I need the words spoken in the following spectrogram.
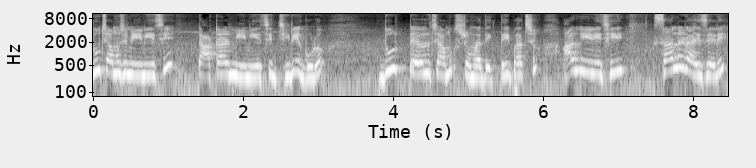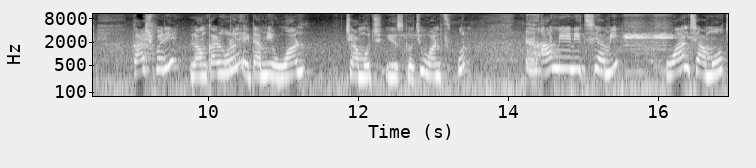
দু চামচ নিয়ে নিয়েছি টাটার নিয়ে নিয়েছি, জিরে গুঁড়ো, দু টেবিল চামচ তোমরা দেখতেই পাচ্ছ। আর নিয়ে নিয়েছি সানরাইজারে কাশ্মীরি লঙ্কার গুঁড়ো, এটা আমি ওয়ান চামচ ইউজ করছি ওয়ান স্পুন আর নিয়ে নিচ্ছি আমি ওয়ান চামচ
